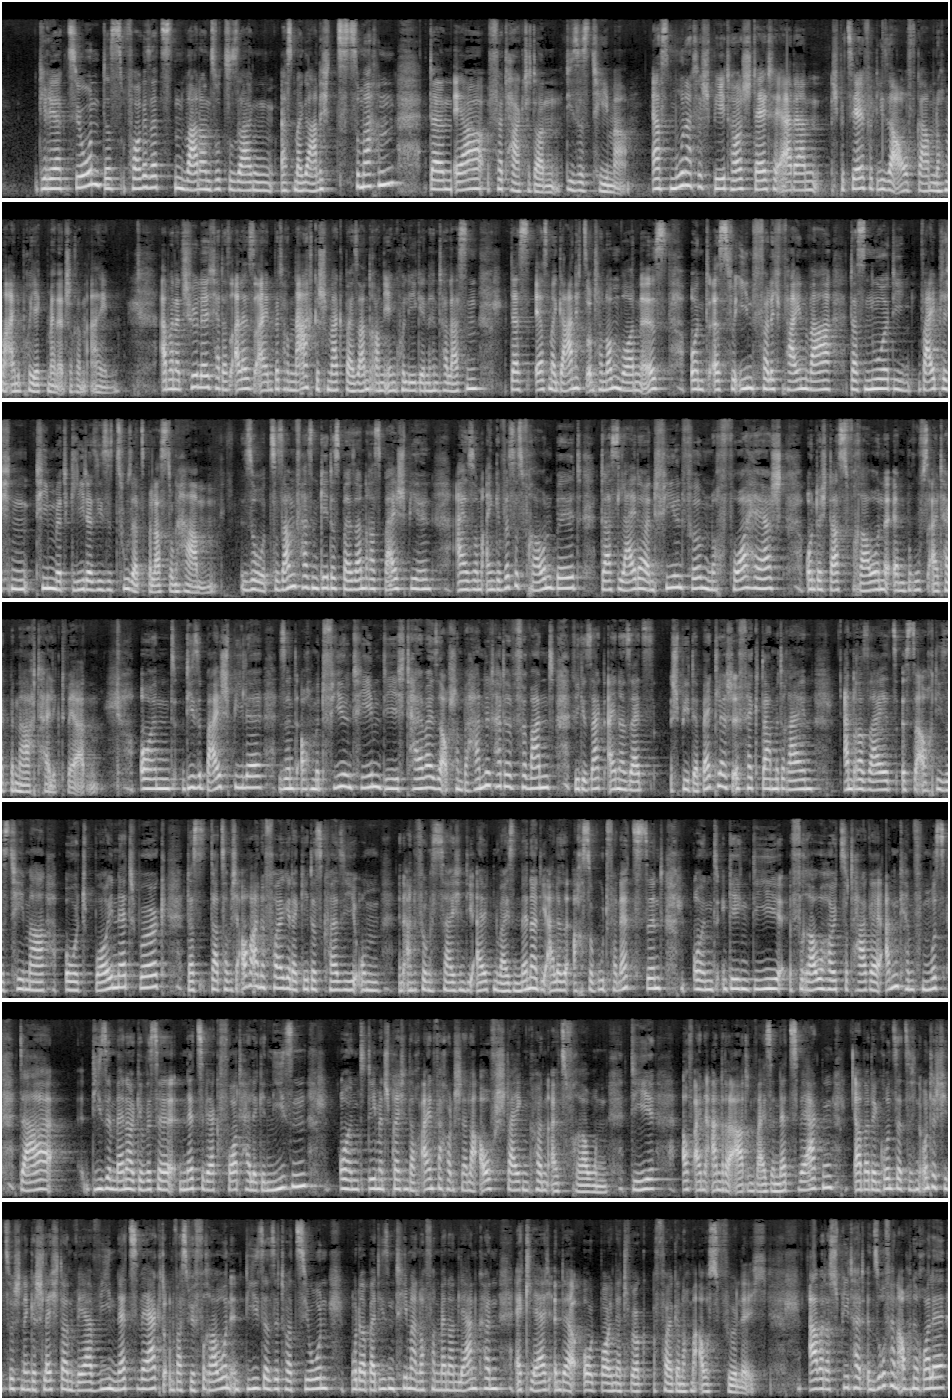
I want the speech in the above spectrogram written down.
Die Reaktion des Vorgesetzten war dann sozusagen erstmal gar nichts zu machen denn er vertagte dann dieses Thema. Erst Monate später stellte er dann speziell für diese Aufgaben nochmal eine Projektmanagerin ein. Aber natürlich hat das alles einen bitteren Nachgeschmack bei Sandra und ihren Kolleginnen hinterlassen, dass erstmal gar nichts unternommen worden ist und es für ihn völlig fein war, dass nur die weiblichen Teammitglieder diese Zusatzbelastung haben. So, zusammenfassend geht es bei Sandras Beispielen also um ein gewisses Frauenbild, das leider in vielen Firmen noch vorherrscht und durch das Frauen im Berufsalltag benachteiligt werden. Und diese Beispiele sind auch mit vielen Themen, die ich teilweise auch schon behandelt hatte, verwandt. Wie gesagt, einerseits spielt der Backlash-Effekt damit rein. Andererseits ist da auch dieses Thema Old Boy Network. Das, dazu habe ich auch eine Folge. Da geht es quasi um, in Anführungszeichen, die alten weißen Männer, die alle ach so gut vernetzt sind und gegen die Frau heutzutage ankämpfen muss, da diese Männer gewisse Netzwerkvorteile genießen und dementsprechend auch einfacher und schneller aufsteigen können als Frauen, die auf eine andere Art und Weise netzwerken. Aber den grundsätzlichen Unterschied zwischen den Geschlechtern, wer wie netzwerkt und was wir Frauen in dieser Situation oder bei diesem Thema noch von Männern lernen können, erkläre ich in der Old Boy Network Folge nochmal ausführlich. Aber das spielt halt insofern auch eine Rolle,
